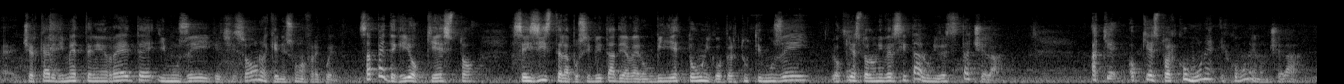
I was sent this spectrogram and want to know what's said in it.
eh, cercare di mettere in rete i musei che ci sono e che nessuno frequenta. Sapete che io ho chiesto se esiste la possibilità di avere un biglietto unico per tutti i musei, l'ho chiesto all'università, l'università ce l'ha. Ho chiesto al comune, il comune non ce l'ha.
